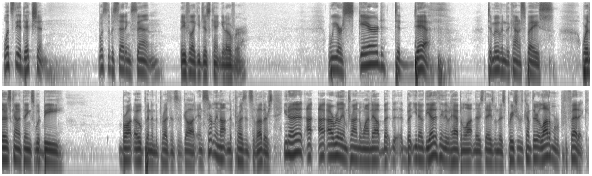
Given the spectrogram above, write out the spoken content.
What's the addiction? What's the besetting sin that you feel like you just can't get over? We are scared to death to move into the kind of space where those kind of things would be brought open in the presence of God, and certainly not in the presence of others. You know, I, I really am trying to wind out, but but you know, the other thing that would happen a lot in those days when those preachers would come through, a lot of them were prophetic,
